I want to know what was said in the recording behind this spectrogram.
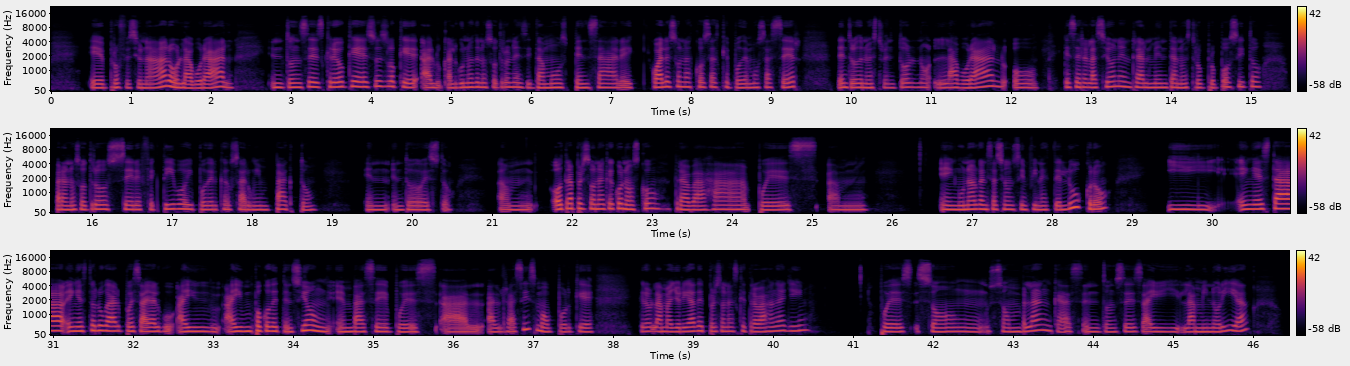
eh, profesional o laboral. Entonces, creo que eso es lo que algunos de nosotros necesitamos pensar, eh, cuáles son las cosas que podemos hacer dentro de nuestro entorno laboral o que se relacionen realmente a nuestro propósito para nosotros ser efectivo y poder causar un impacto en, todo esto. otra persona que conozco trabaja pues en una organización sin fines de lucro y en, esta, en este lugar, pues hay, algo, hay, hay un poco de tensión en base pues al, al racismo, porque creo la mayoría de personas que trabajan allí pues son, son blancas, entonces hay la minoría,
